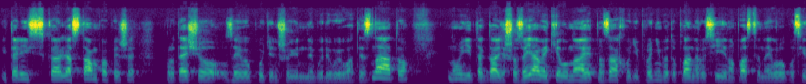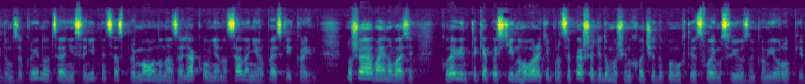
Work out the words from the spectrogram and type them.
Італійська Ля Стампа пише про те, що заявив Путін, що він не буде воювати з НАТО. Ну і так далі, що заяви, які лунають на заході про нібито плани Росії напасти на Європу слідом за Україну, це нісенітниця спрямована на залякування населення європейських країн. Ну що я маю на увазі? Коли він таке постійно говорить і про це пише, я думаю, що він хоче допомогти своїм союзникам в Європі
